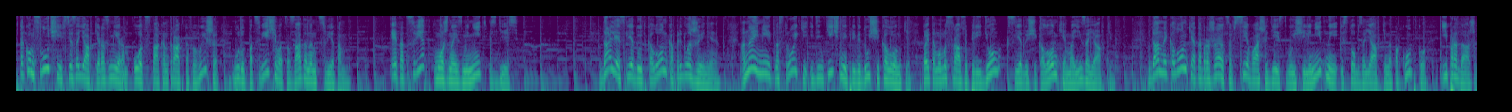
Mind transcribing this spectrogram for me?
В таком случае все заявки размером от 100 контрактов и выше будут подсвечиваться заданным цветом. Этот цвет можно изменить здесь. Далее следует колонка предложения. Она имеет настройки идентичные предыдущей колонке, поэтому мы сразу перейдем к следующей колонке «Мои заявки». В данной колонке отображаются все ваши действующие лимитные и стоп-заявки на покупку и продажу.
